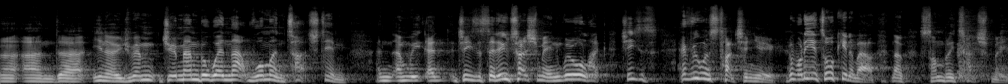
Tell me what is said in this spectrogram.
Uh, and, uh, you know, do you, remember, do you, remember, when that woman touched him? And, and, we, and Jesus said, Who touched me? And we're all like, Jesus, everyone's touching you. What are you talking about? No, somebody touched me.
